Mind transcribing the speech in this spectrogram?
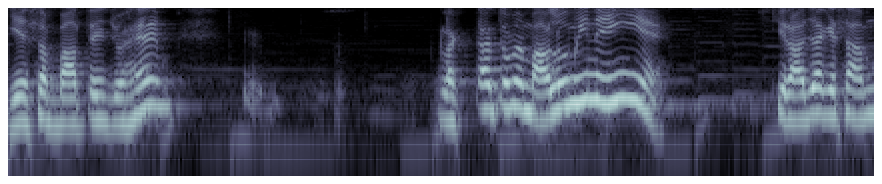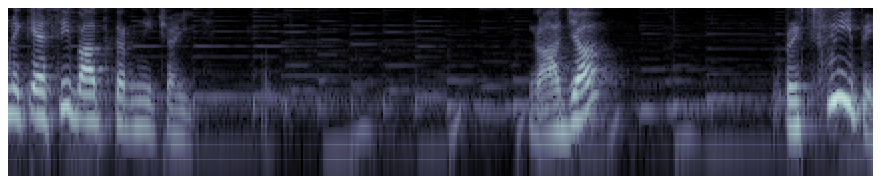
ये सब बातें जो हैं, लगता है तुम्हें मालूम ही नहीं है कि राजा के सामने कैसी बात करनी चाहिए। राजा पृथ्वी पे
